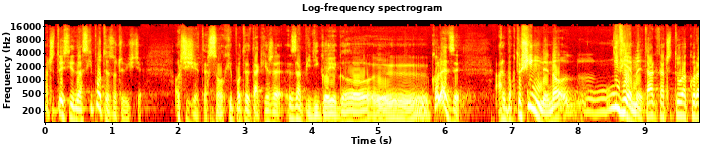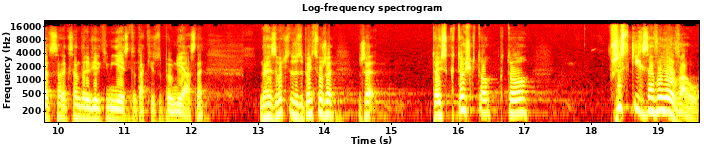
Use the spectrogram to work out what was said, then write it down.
A czy to jest jedna z hipotez oczywiście. Oczywiście też są hipotezy takie, że zabili go jego e, koledzy albo ktoś inny. No nie wiemy, tak? Znaczy tu akurat z Aleksandrem Wielkim nie jest to takie zupełnie jasne. No ale zobaczcie, drodzy Państwo, że, że to jest ktoś, kto, kto wszystkich zawojował,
